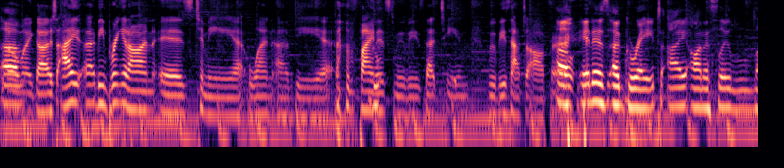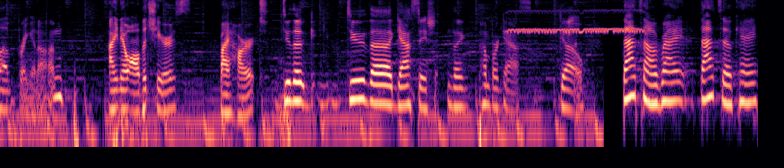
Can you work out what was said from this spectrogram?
oh Um, my gosh. I I mean, Bring It On is to me one of the finest movies that teen movies have to offer. oh, it is a great. I honestly love Bring It On. I know all the cheers by heart. Do the do the gas station, the pumper gas. Go. That's all right. That's okay.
